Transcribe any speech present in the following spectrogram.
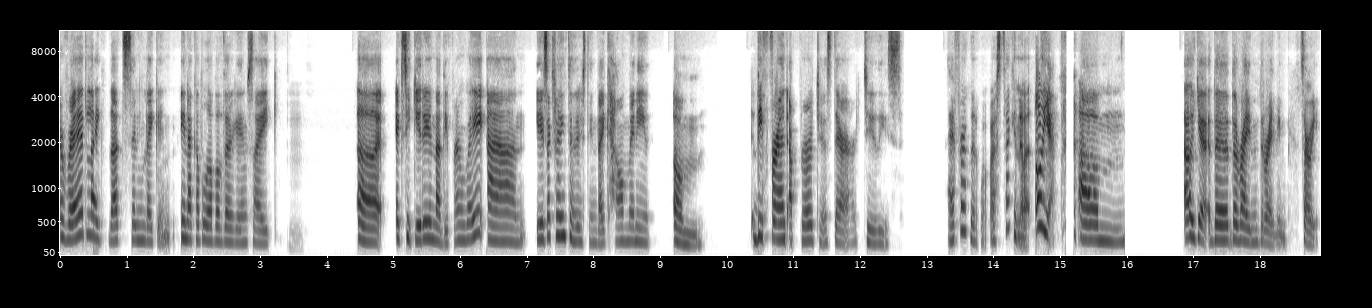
read like that setting like in, in a couple of other games like mm. uh executed in a different way and it's actually interesting like how many um different approaches there are to this. I forgot what I was talking about. Oh yeah. Um oh yeah, the the writing, the writing. Sorry.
